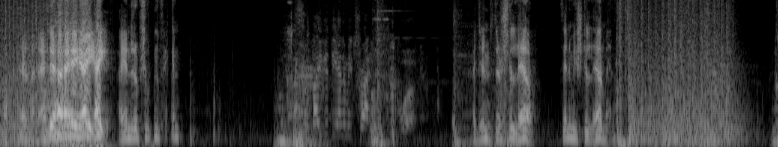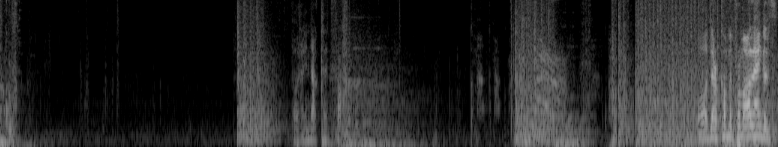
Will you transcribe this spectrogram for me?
Fucking hell, man. Hey, hey, hey! I ended up shooting the fucking. You the enemy track. Good work. I didn't. They're still there. The enemy's still there, man. Thought I knocked that fucker. Come on, come on, come on. Come on. Oh, they're coming from all angles.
